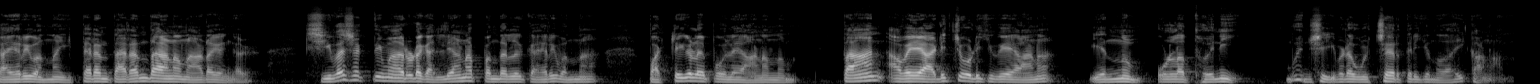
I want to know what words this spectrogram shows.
കയറി വന്ന ഇത്തരം തരംതാണ നാടകങ്ങൾ ശിവശക്തിമാരുടെ കല്യാണപ്പന്തലിൽ കയറി വന്ന പട്ടികളെപ്പോലെയാണെന്നും താൻ അവയെ അടിച്ചോടിക്കുകയാണ് എന്നും ഉള്ള ധ്വനി മനുഷ്യ ഇവിടെ ഉൾച്ചേർത്തിരിക്കുന്നതായി കാണാം.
